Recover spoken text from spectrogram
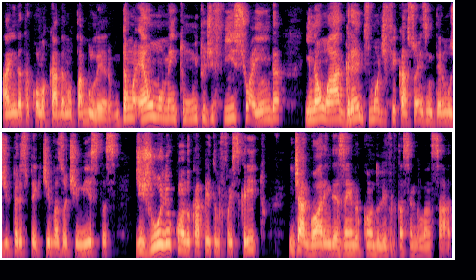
ainda está colocada no tabuleiro. Então é um momento muito difícil ainda e não há grandes modificações em termos de perspectivas otimistas de julho, quando o capítulo foi escrito, e de agora em dezembro, quando o livro está sendo lançado.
